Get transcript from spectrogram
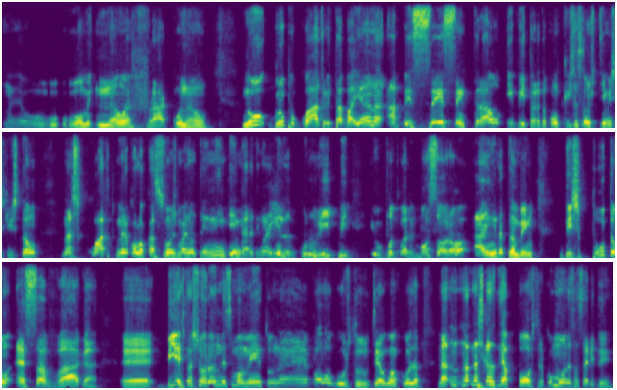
É, o, o homem não é fraco, não. No grupo 4, Itabaiana, ABC, Central e Vitória da Conquista são os times que estão nas quatro primeiras colocações, mas não tem ninguém garantido ainda. O Cururipe e o Potiguar de Mossoró ainda também disputam essa vaga. É, Bia está chorando nesse momento, né, Paulo Augusto? Tem alguma coisa? Na, na, nas casas de aposta, como anda essa Série D?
